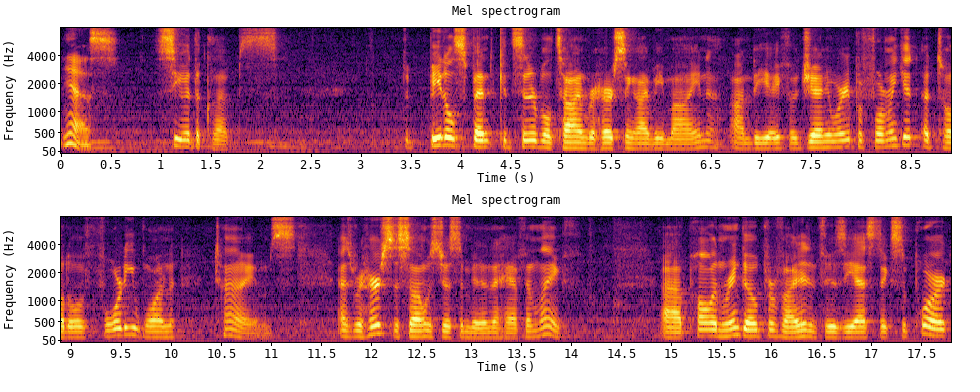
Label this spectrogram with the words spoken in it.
Yes. See you at the clubs. The Beatles spent considerable time rehearsing I Me Mine on the 8th of January, performing it a total of 41 times. As rehearsed, the song was just a minute and a half in length. Uh, Paul and Ringo provided enthusiastic support,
